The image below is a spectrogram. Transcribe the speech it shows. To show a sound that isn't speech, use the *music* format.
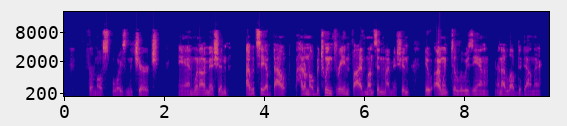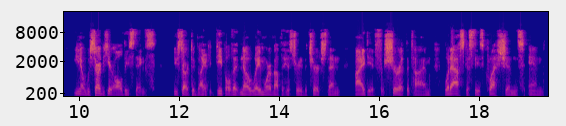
for most boys in the church and went on a mission. I would say about, I don't know, between three and five months into my mission, it, I went to Louisiana and I loved it down there. You know, we started to hear all these things. You start to like people that know way more about the history of the church than I did for sure at the time would ask us these questions. And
